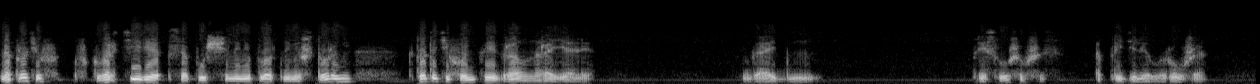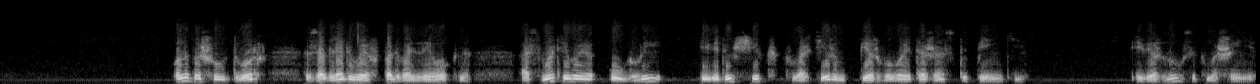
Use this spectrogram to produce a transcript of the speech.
Напротив, в квартире с опущенными плотными шторами, кто-то тихонько играл на рояле. Гайден, прислушавшись, определил Ружа. Он обошел двор, заглядывая в подвальные окна, осматривая углы и ведущие к квартирам первого этажа ступеньки, и вернулся к машине.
